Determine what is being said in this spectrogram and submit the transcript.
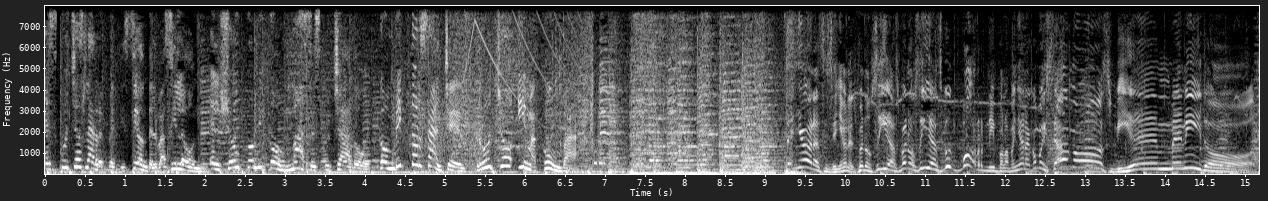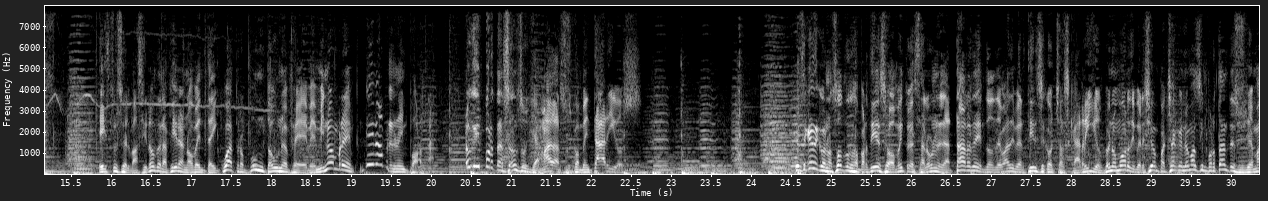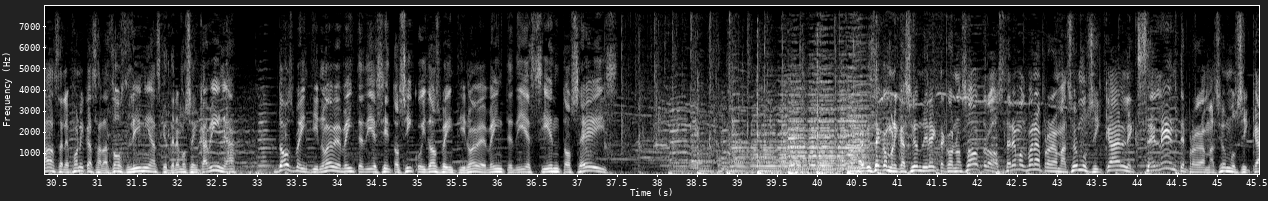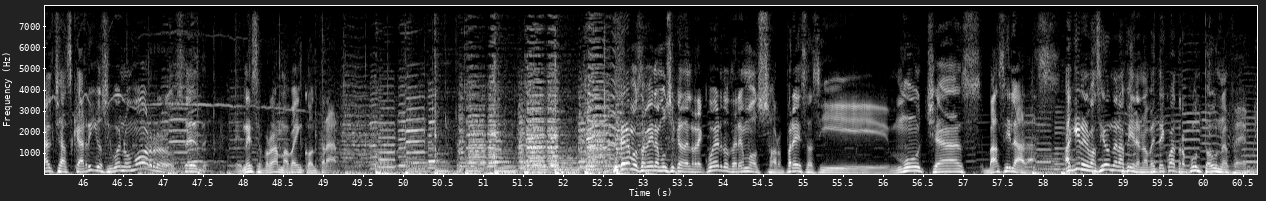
escuchas la repetición del vacilón, el show cómico más escuchado, con Víctor Sánchez, Rucho y Macumba. Señoras y señores, buenos días, buenos días, good morning por la mañana, ¿cómo estamos? Bienvenidos. Esto es el vacilón de la fiera 94.1 FM. Mi nombre, mi nombre no importa. Lo que importa son sus llamadas, sus comentarios. Que se quede con nosotros a partir de ese momento de salón en la tarde, donde va a divertirse con chascarrillos, buen humor, diversión, pachaca y lo más importante, sus llamadas telefónicas a las dos líneas que tenemos en cabina, 229-2010-105 y 229-2010-106. Para que esté en comunicación directa con nosotros, tenemos buena programación musical, excelente programación musical, chascarrillos y buen humor. Usted en ese programa va a encontrar. Tenemos también la música del recuerdo, tenemos sorpresas y muchas vaciladas. Aquí en el vacío de la fiera 94.1 FM.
